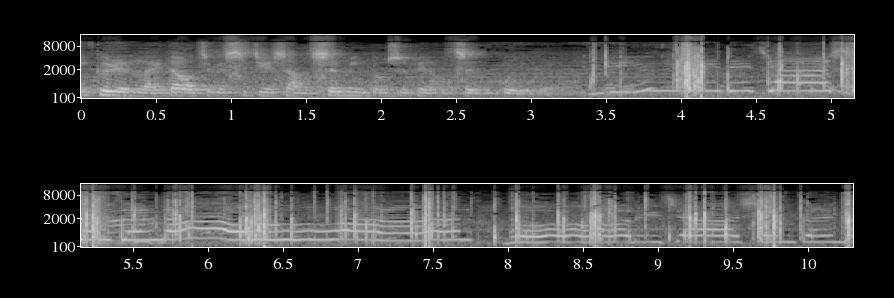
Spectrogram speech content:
一个人来到这个世界上，生命都是非常珍贵的。你的家乡在哪？我的家乡在哪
